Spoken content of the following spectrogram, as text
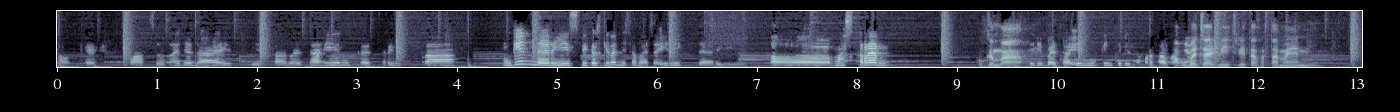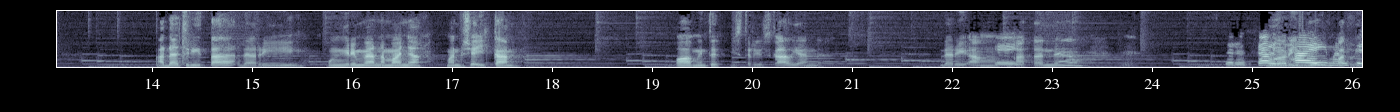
Oke, langsung aja guys kita bacain ke cerita Mungkin dari speakers kita bisa baca ini dari eh, Mas Keren. Oke mbak, Jadi bacain mungkin cerita aku pertamanya. baca ini cerita pertamanya nih. Ada cerita dari pengirimnya namanya manusia ikan. Wah, minta misterius sekali anda. Dari angkatannya Dari sekali. Hai 2045. manusia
